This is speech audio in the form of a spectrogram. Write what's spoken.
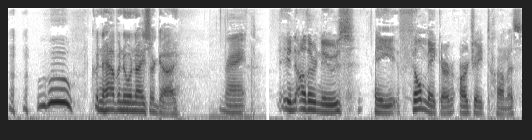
Woohoo! Couldn't happen to a nicer guy. Right. In other news, a filmmaker, R.J. Thomas,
